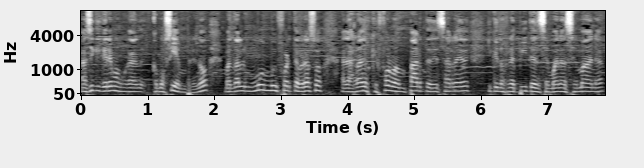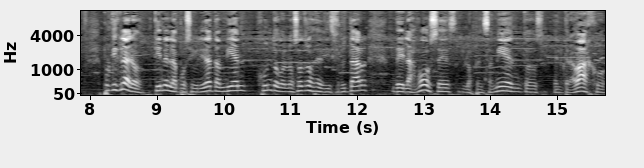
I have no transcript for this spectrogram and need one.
Así que queremos, como siempre, ¿no? mandarle un muy, muy fuerte abrazo a las radios que forman parte de esa red y que nos repiten semana a semana porque claro, tienen la posibilidad también, junto con nosotros, de disfrutar de las voces, los pensamientos, el trabajo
